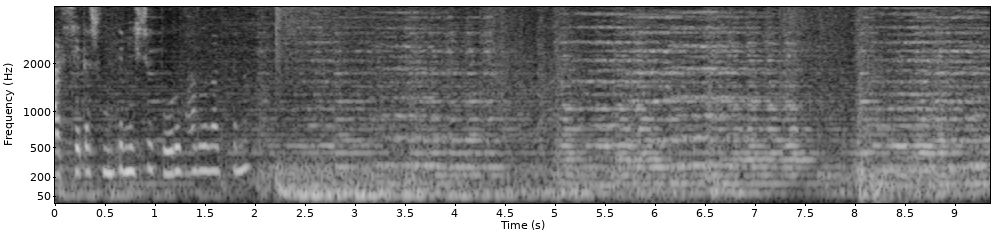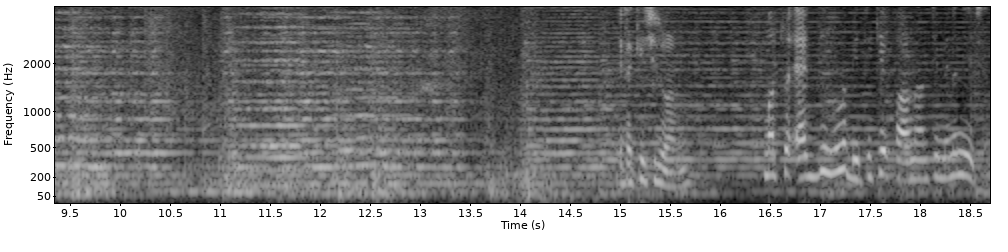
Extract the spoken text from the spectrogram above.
আর সেটা শুনতে নিশ্চয় তোরও ভালো লাগবে না? এটা কি ছিল রানু? মাত্র একদিন হলো বিথিকে ফারহান আন্টি মেনে নিয়েছেন।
